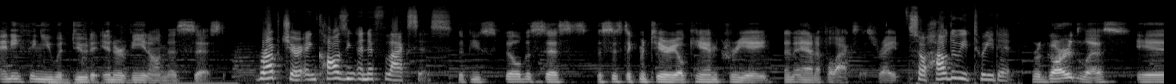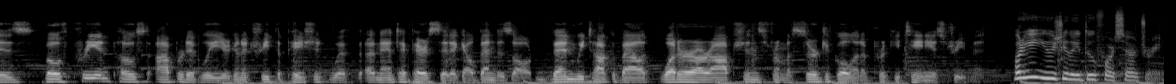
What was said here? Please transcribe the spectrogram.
anything you would do to intervene on this cyst? Rupture and causing anaphylaxis. If you spill the cysts, the cystic material can create an anaphylaxis, right? So, how do we treat it? Regardless, is both pre and post operatively, you're going to treat the patient with an antiparasitic albendazole. Then we talk about what are our options from a surgical and a percutaneous treatment. What do you usually do for surgery?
